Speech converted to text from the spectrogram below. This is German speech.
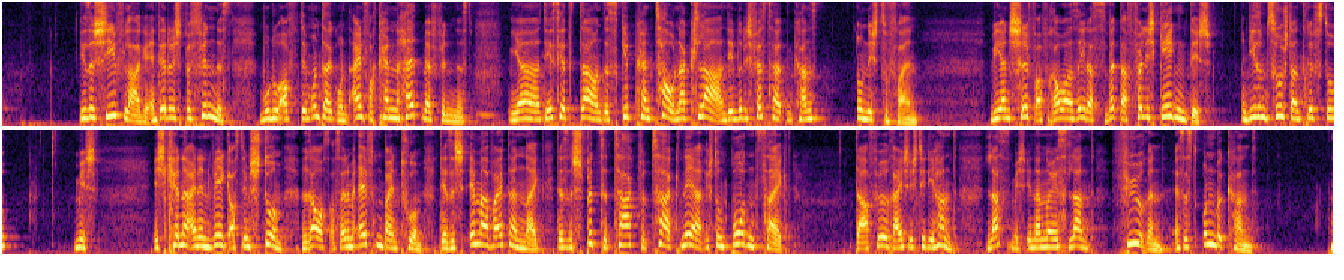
Diese Schieflage, in der du dich befindest, wo du auf dem Untergrund einfach keinen Halt mehr findest, ja, die ist jetzt da und es gibt kein Tau, na klar, an dem du dich festhalten kannst, um nicht zu fallen. Wie ein Schiff auf rauer See, das Wetter völlig gegen dich. In diesem Zustand triffst du mich. Ich kenne einen Weg aus dem Sturm, raus aus einem Elfenbeinturm, der sich immer weiter neigt, dessen Spitze Tag für Tag näher Richtung Boden zeigt. Dafür reiche ich dir die Hand. Lass mich in ein neues Land führen. Es ist unbekannt.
